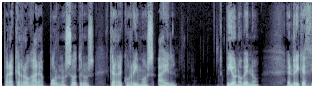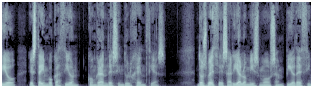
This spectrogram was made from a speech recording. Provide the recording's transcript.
para que rogara por nosotros que recurrimos a Él. Pío IX enriqueció esta invocación con grandes indulgencias. Dos veces haría lo mismo San Pío X,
